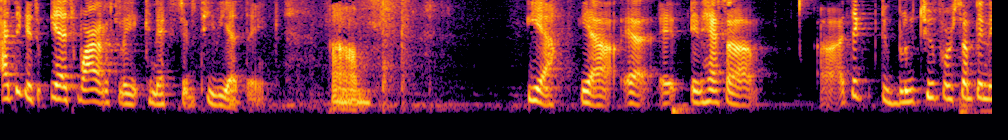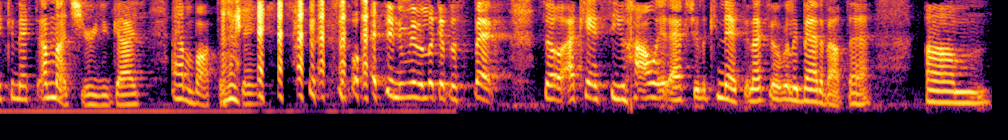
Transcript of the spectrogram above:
I think it's yeah it's wirelessly connects to the TV I think. Um, yeah, yeah, yeah. It, it has a uh, I think through Bluetooth or something to connect. I'm not sure, you guys. I haven't bought this thing, so I didn't really look at the specs. So I can't see how it actually connects, and I feel really bad about that. Um,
